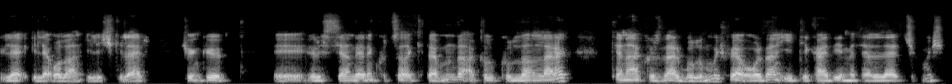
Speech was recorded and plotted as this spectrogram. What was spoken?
ile, ile olan ilişkiler. Çünkü e, Hristiyanların kutsal kitabında akıl kullanılarak tenakuzlar bulunmuş ve oradan itikadi meseleler çıkmış.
